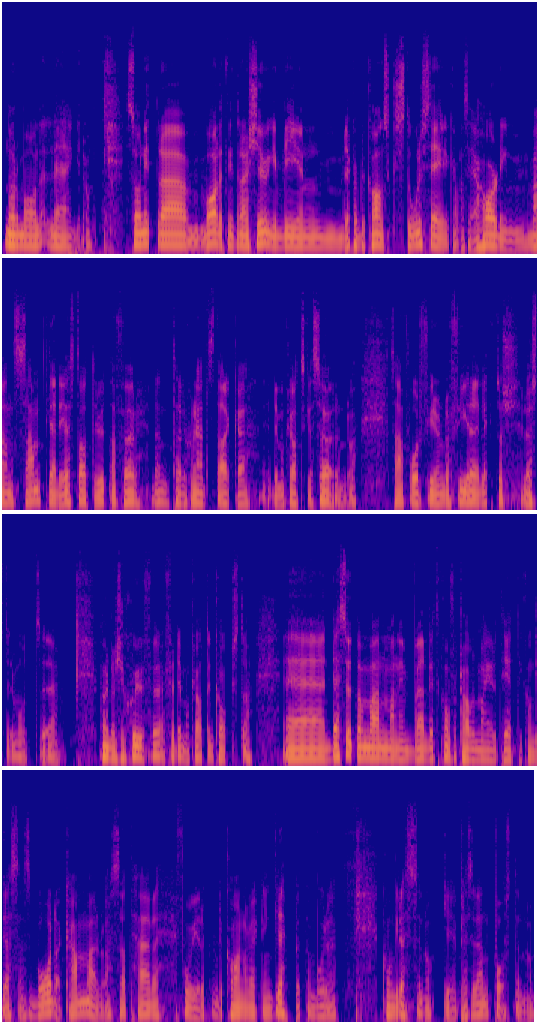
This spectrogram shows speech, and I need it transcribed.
normal läge då. Så 19, valet 1920 blir ju en republikansk storseger kan man säga. Harding vann samtliga delstater utanför den traditionella traditionellt starka demokratiska Sören. Då. Så han får 404 elektorsröster mot eh, 127 för, för demokraten Cox. Då. Eh, dessutom vann man en väldigt komfortabel majoritet i kongressens båda kammare. Då, så att här får ju republikanerna verkligen greppet om både kongressen och eh, presidentposten. Då.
